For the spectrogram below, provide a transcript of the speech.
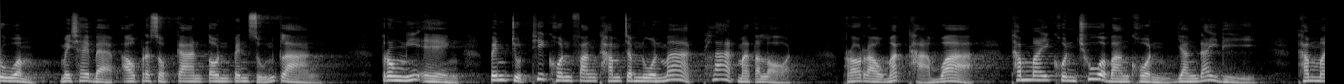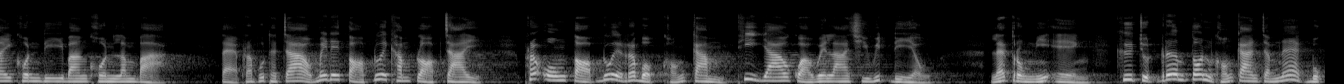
รวม ไม่ใช่แบบเอาประสบการณ์ตนเป็นศูนย์กลาง ตรงนี้เองเป็นจุดที่คนฟังธรรมจำนวนมากพลาดมาตลอด เพราะเรามักถามว่าทำไมคนชั่วบางคนยังได้ดีทำไมคนดีบางคนลำบาก แต่พระพุทธเจ้าไม่ได้ตอบด้วยคำปลอบใจ พระองค์ตอบด้วยระบบของกรรมที่ยาวกว่าเวลาชีวิตเดียว และตรงนี้เองคือจุดเริ่มต้นของการจำแนกบุค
